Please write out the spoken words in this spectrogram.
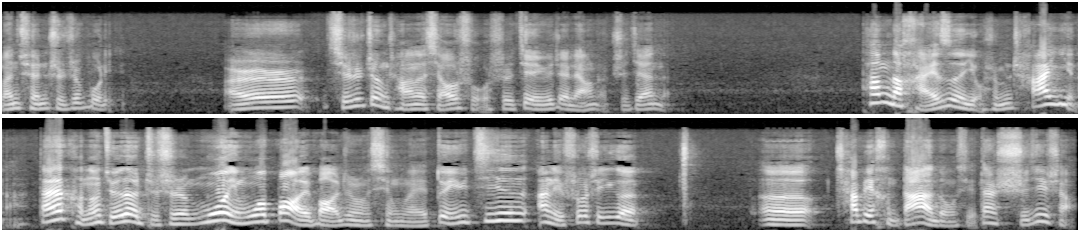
完全置之不理。而其实正常的小鼠是介于这两者之间的。他们的孩子有什么差异呢？大家可能觉得只是摸一摸、抱一抱这种行为，对于基因按理说是一个呃差别很大的东西，但实际上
